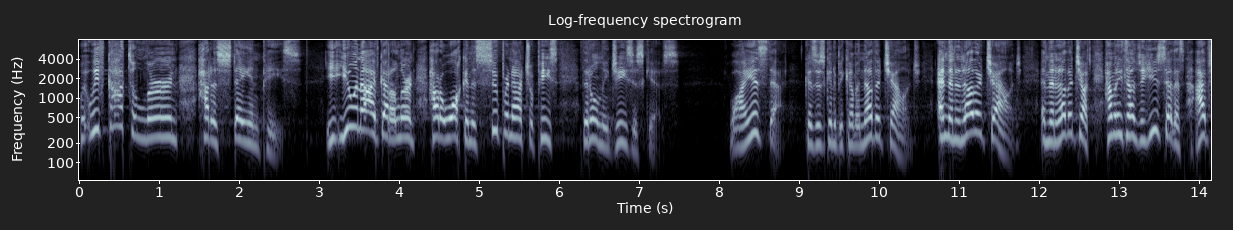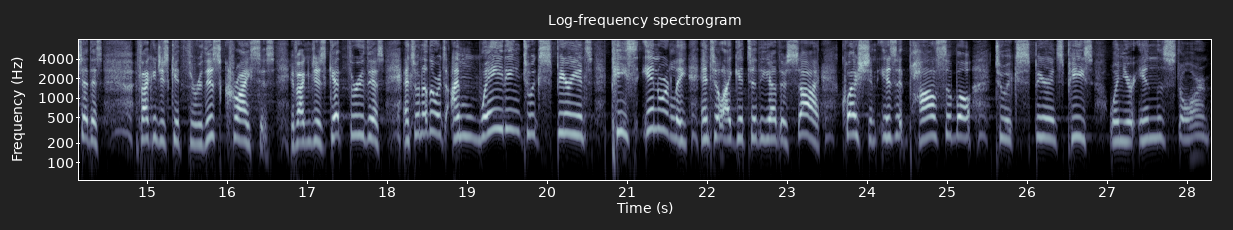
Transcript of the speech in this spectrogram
We've got to learn how to stay in peace. You and I have got to learn how to walk in the supernatural peace that only Jesus gives. Why is that? Because there's going to become another challenge, and then another challenge, and then another challenge. How many times have you said this? I've said this. If I can just get through this crisis, if I can just get through this. And so, in other words, I'm waiting to experience peace inwardly until I get to the other side. Question Is it possible to experience peace when you're in the storm?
